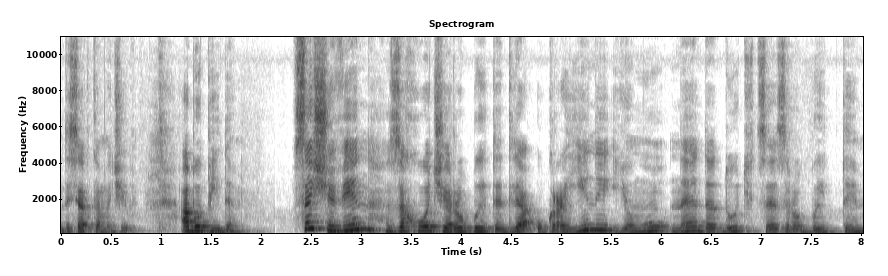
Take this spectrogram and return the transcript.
десятка мечів, або піде. Все, що він захоче робити для України, йому не дадуть це зробити.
